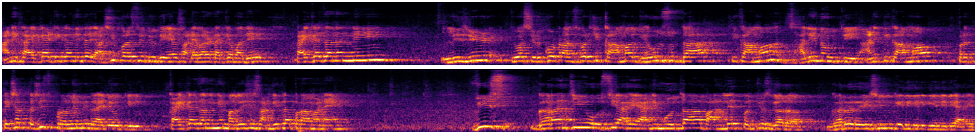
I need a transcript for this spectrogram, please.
आणि काय काय ठिकाणी तर अशी परिस्थिती होती या साडेबारा टक्क्यामध्ये. काही काही जणांनी लिजिड किंवा सिडको ट्रान्सफरची कामं घेऊन सुद्धा ती कामं झाली नव्हती आणि ती कामं प्रत्यक्षात तशीच प्रलंबित राहिली होती. काही काही जणांनी मगाशी सांगितल्याप्रमाणे वीस घरांची ओसी आहे आणि मूळतः बांधलेत पंचवीस घरं. घरं रजिस्ट्रेशन केली गेली गेलेली आहेत.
